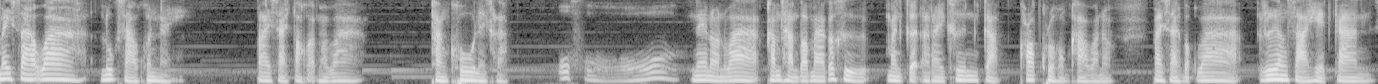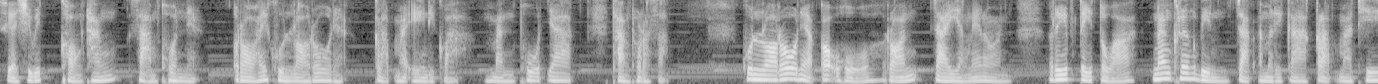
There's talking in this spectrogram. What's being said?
ไม่ทราบว่าลูกสาวคนไหน ปลายสายตอบกลับมาว่า ทั้งคู่เลยครับ โอ้โห แน่นอนว่าคำถามต่อมาก็คือมันเกิดอะไรขึ้นกับครอบครัวของเขาอะเนาะปลายสายบอกว่าเรื่องสาเหตุการเสียชีวิตของทั้ง 3 คนเนี่ยรอให้คุณลอโรเนี่ยกลับมาเองดีกว่า มันพูดยากทางโทรศัพท์ คุณลอโรเนี่ยก็โอ้โห ร้อนใจอย่างแน่นอน รีบตีตั๋วนั่งเครื่องบินจากอเมริกากลับมาที่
